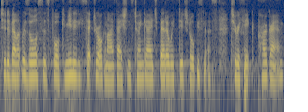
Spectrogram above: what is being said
to develop resources for community sector organisations to engage better with digital business. Terrific program.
